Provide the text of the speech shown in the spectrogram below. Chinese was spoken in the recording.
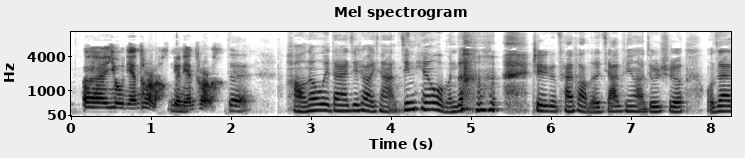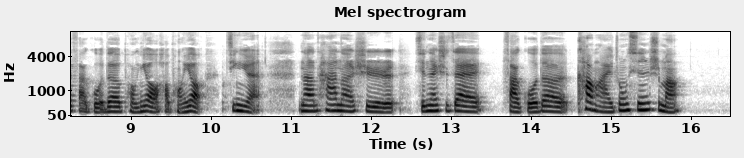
呃，有年头了，有年头了。对。好，那我为大家介绍一下，今天我们的 这个采访的嘉宾啊，就是我在法国的朋友，好朋友靖远。那他呢是现在是在法国的抗癌中心，是吗？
